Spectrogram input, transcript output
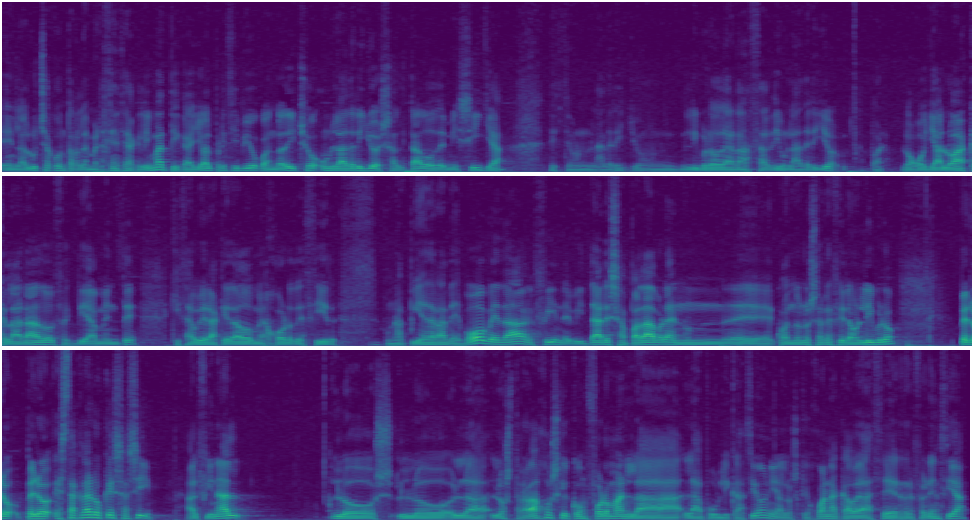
en la lucha contra la emergencia climática. Yo al principio, cuando ha dicho un ladrillo he saltado de mi silla, dice un ladrillo, un libro de Aranzadi, un ladrillo. Bueno, luego ya lo ha aclarado, efectivamente. Quizá hubiera quedado mejor decir una piedra de bóveda, en fin, evitar esa palabra eh, cuando uno se refiere a un libro. Pero, está claro que es así. Al final, los, trabajos que conforman la publicación y a los que Juan acaba de hacer referencia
